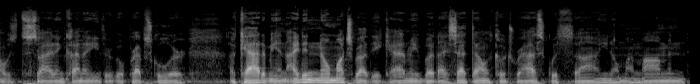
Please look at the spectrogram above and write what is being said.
I was deciding kind of either go prep school or academy, and I didn't know much about the academy, but I sat down with Coach Rask with uh, you know my mom and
